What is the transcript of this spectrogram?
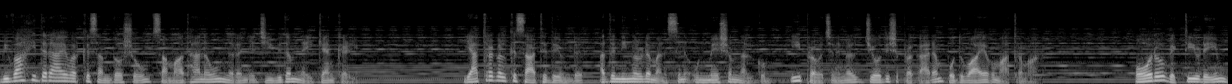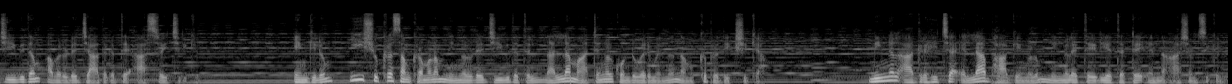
വിവാഹിതരായവർക്ക് സന്തോഷവും സമാധാനവും നിറഞ്ഞ ജീവിതം നയിക്കാൻ കഴിയും. യാത്രകൾക്ക് സാധ്യതയുണ്ട്. അത് നിങ്ങളുടെ മനസ്സിന് ഉന്മേഷം നൽകും. ഈ പ്രവചനങ്ങൾ ജ്യോതിഷപ്രകാരം പൊതുവായവ മാത്രമാണ്. ഓരോ വ്യക്തിയുടെയും ജീവിതം അവരുടെ ജാതകത്തെ ആശ്രയിച്ചിരിക്കും. എങ്കിലും ഈ ശുക്ര സംക്രമണം നിങ്ങളുടെ ജീവിതത്തിൽ നല്ല മാറ്റങ്ങൾ കൊണ്ടുവരുമെന്ന് നമുക്ക് പ്രതീക്ഷിക്കാം. നിങ്ങൾ ആഗ്രഹിച്ച എല്ലാ ഭാഗ്യങ്ങളും നിങ്ങളെ തേടിയെത്തട്ടെ എന്ന് ആശംസിക്കുന്നു.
